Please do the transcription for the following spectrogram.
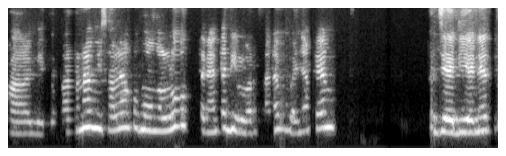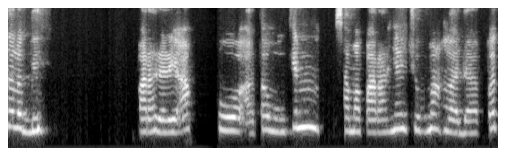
hal gitu. Karena misalnya aku mau ngeluh ternyata di luar sana banyak yang kejadiannya tuh lebih parah dari aku atau mungkin sama parahnya cuma nggak dapet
